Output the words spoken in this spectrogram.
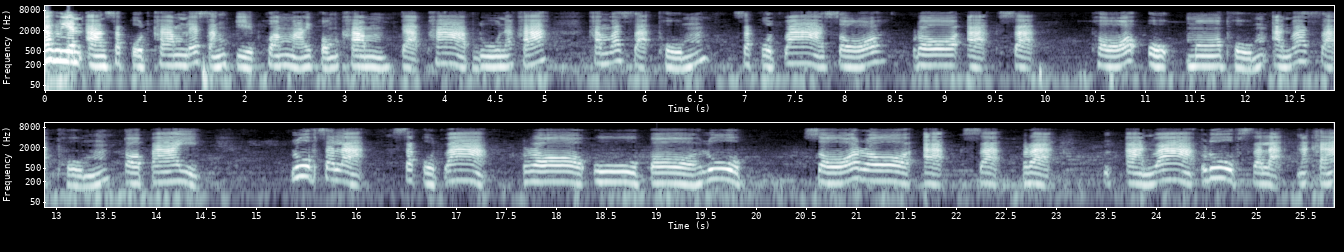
นักเรียนอ่านสะกดคำและสังเกตความหมายของคำจากภาพดูนะคะคำว่าสระผม สะกดว่าสรออะสะผอโอมอผม อ่านว่าสระผม ต่อไป รูปสระ สะกดว่า รออูปอรูป สรออะสะระอ่านว่ารูปสระนะคะ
